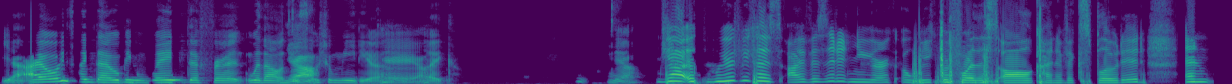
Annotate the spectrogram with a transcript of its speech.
Yeah, I always think that would be way different without yeah. the social media. Yeah, yeah, yeah. Like yeah. Yeah, it's weird because I visited New York a week before this all kind of exploded and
